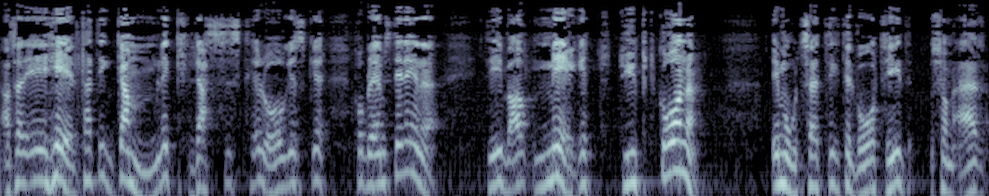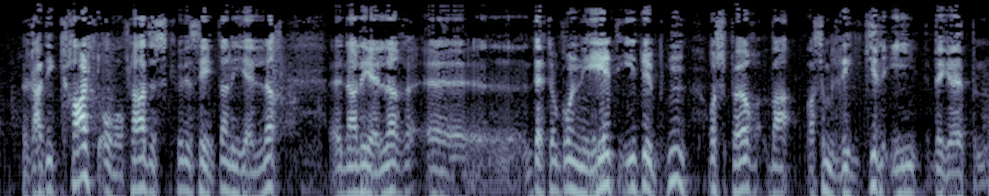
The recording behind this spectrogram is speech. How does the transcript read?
Altså I hele tatt de gamle, klassisk teologiske problemstillingene de var meget dyptgående, i motsetning til vår tid, som er radikalt overfladisk vil jeg si, når det gjelder, når det gjelder eh, dette å gå ned i dybden og spørre hva, hva som ligger i begrepene.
